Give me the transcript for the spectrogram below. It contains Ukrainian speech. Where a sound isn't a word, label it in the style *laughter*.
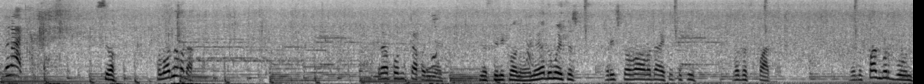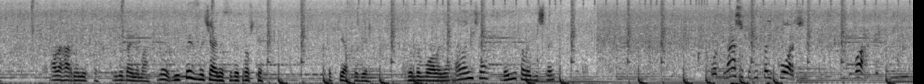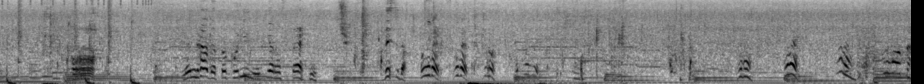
Давай. Все. Холодна вода? Треба повідка поміняти на силіконову. Ну я думаю, це ж річкова вода і тут такий водоспад. Водоспад Бурбун. Але гарне місце. І людей нема. Ну, дійти, звичайно, сюди трошки таке собі задоволення. Але нічого, доїхали, дійшли. От нащо тобі той корч? Ва! О! Не треба то коріння, яке росте. Де сюди? Ловер, ловер, сюди, ловер. Ловер, ловер, ловер, холодна,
